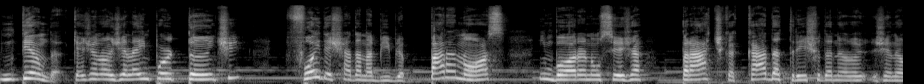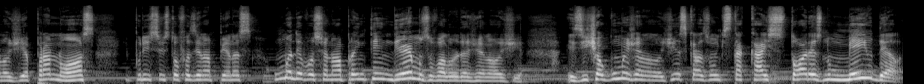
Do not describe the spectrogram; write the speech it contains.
entenda que a genealogia é importante, foi deixada na Bíblia para nós, embora não seja prática cada trecho da genealogia para nós, e por isso eu estou fazendo apenas uma devocional para entendermos o valor da genealogia. Existem algumas genealogias que elas vão destacar histórias no meio dela.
